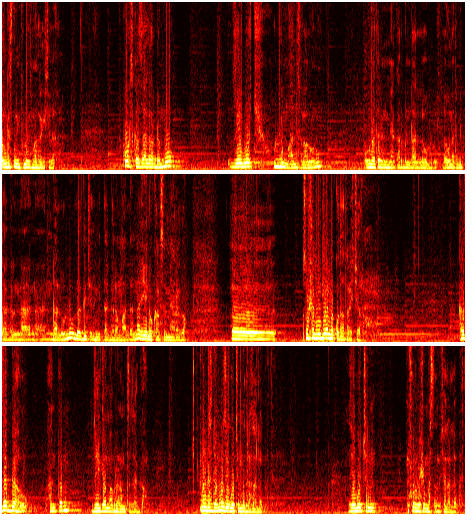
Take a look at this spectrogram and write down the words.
መንግስትን influence ማድረግ ይችላል። of course ከዛ ጋር ደግሞ ዜጎች ሁሉም አንድ ስላልሆኑ እውነትን የሚያቀርብ እንዳለ ሁሉ ለእውነት የሚታገል እንዳለ ሁሉ ለግጭት የሚታገልም አለ እና ይሄ ነው curse የሚያደርገው። social media ን መቆጣጠር አይቻልም። ከዘጋኸው አንተም ዜጋም አብረህ ነው የምትዘጋው። መንግስት ደግሞ ዜጎችን መድረስ አለበት። ዜጎችን information መስጠት መቻል አለበት።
